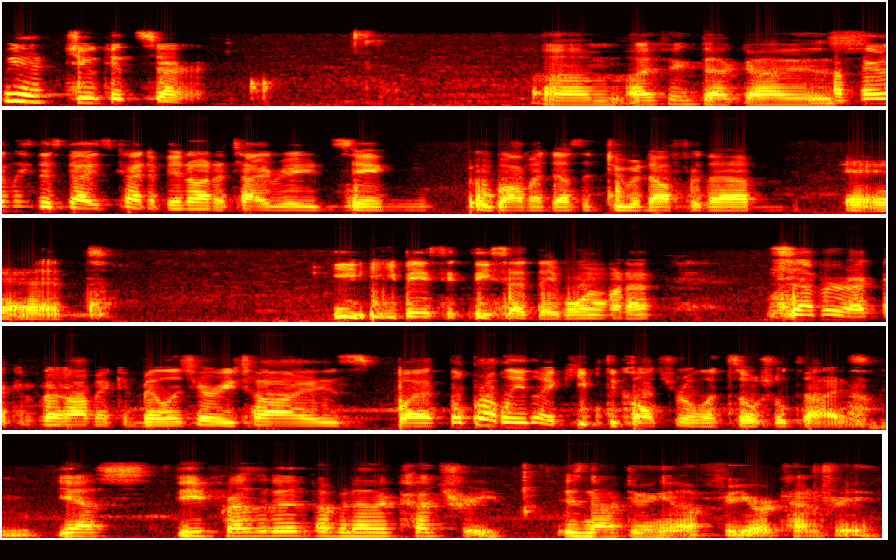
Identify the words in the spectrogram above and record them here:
we are too concerned." Um, I think that guy is. Apparently, this guy's kind of been on a tirade saying Obama doesn't do enough for them, and he, he basically said they want to sever economic and military ties, but they'll probably like keep the cultural and social ties. Yes, the president of another country is not doing enough for your country.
